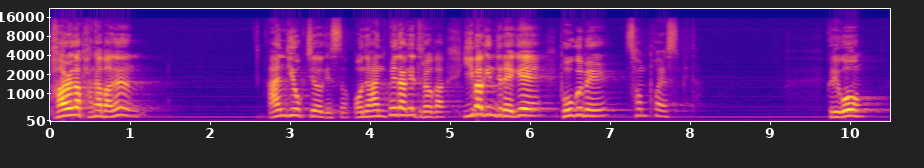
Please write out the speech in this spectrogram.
바울과 바나바는 안디옥 지역에서 어느 한 회당에 들어가 이방인들에게 복음을 선포하였습니다. 그리고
